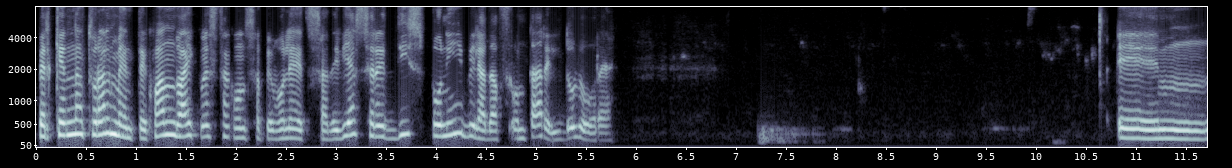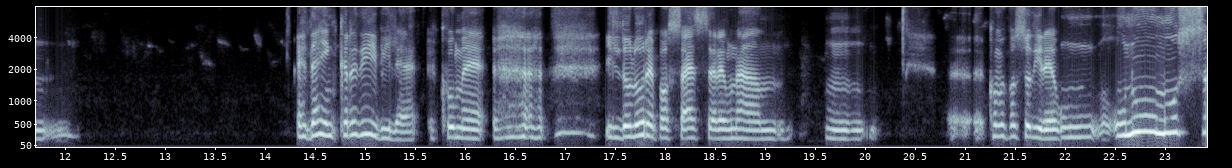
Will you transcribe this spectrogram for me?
Perché naturalmente quando hai questa consapevolezza devi essere disponibile ad affrontare il dolore. E, ehm, ed è incredibile come il dolore possa essere una, um, eh, come posso dire, un, un humus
